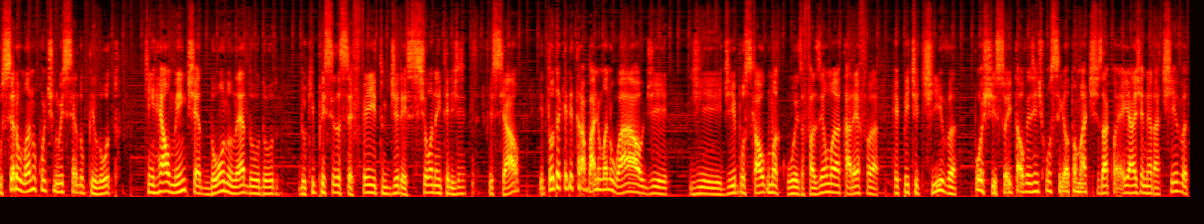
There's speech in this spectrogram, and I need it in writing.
o ser humano continue sendo o piloto, quem realmente é dono né, do, do, do que precisa ser feito, direciona a inteligência artificial e todo aquele trabalho manual de, de, de ir buscar alguma coisa, fazer uma tarefa repetitiva, poxa, isso aí talvez a gente consiga automatizar com a IA generativa,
